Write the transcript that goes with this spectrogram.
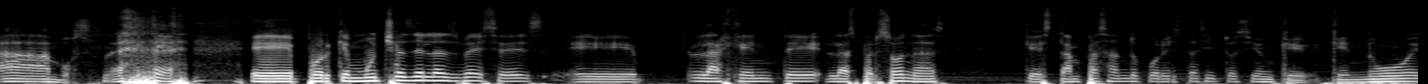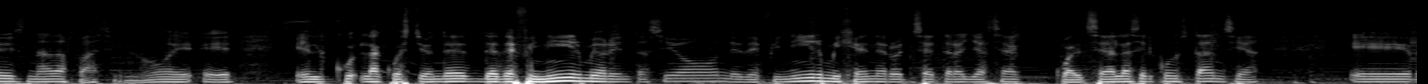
a, ambos, Eh, porque muchas de las veces eh, la gente, las personas que están pasando por esta situación que, que no es nada fácil, ¿no? Eh, eh, el la cuestión de, de definir mi orientación, de definir mi género, etcétera, ya sea cual sea la circunstancia, eh,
